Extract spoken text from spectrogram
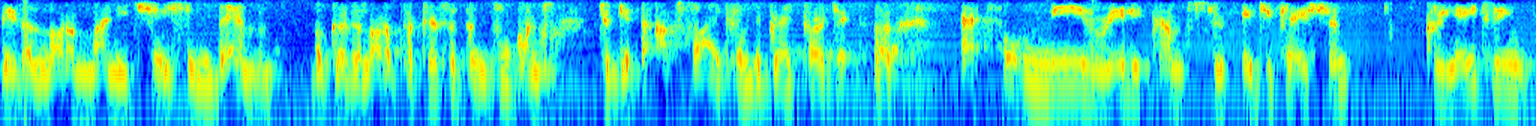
there's a lot of money chasing them because a lot of participants want to get the upside from the great project. So that for me really comes to education, creating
